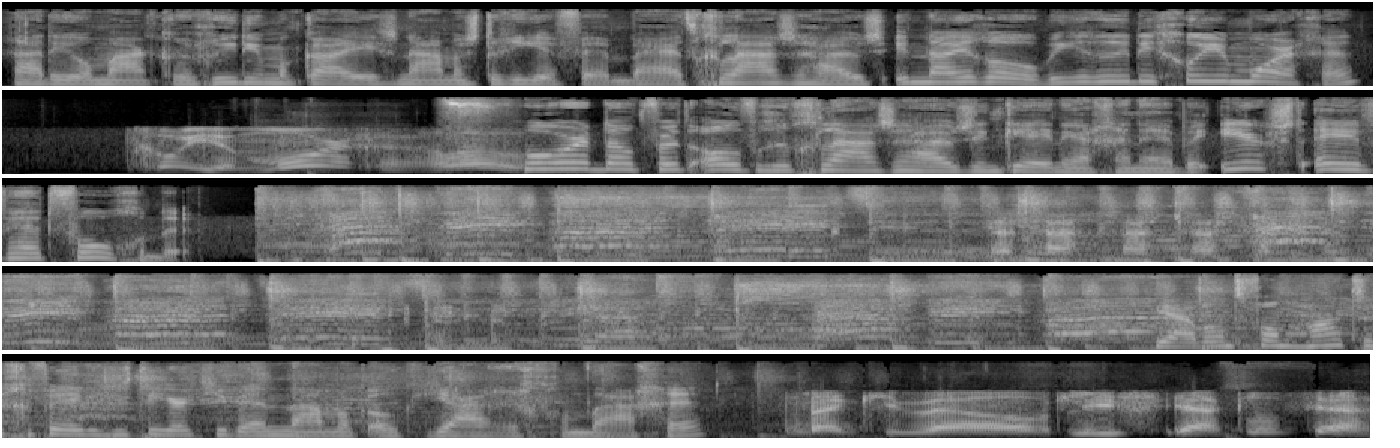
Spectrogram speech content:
Radiomaker Rudy Makai is namens 3FM bij het glazen huis in Nairobi. Rudy, goedemorgen. Goedemorgen, hallo. Voordat we het over het glazen huis in Kenia gaan hebben, eerst even het volgende. Ja, want van harte gefeliciteerd. Je bent namelijk ook jarig vandaag, hè? Dankjewel, wat lief. Ja, klopt, ja.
